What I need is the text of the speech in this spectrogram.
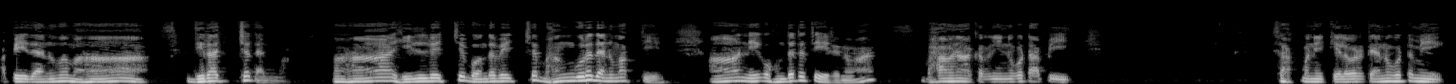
අපේ දැනුම මහා දිරච්ච දැනුමක්. මහා හිල් වෙච්ච බොඳ වෙච්ච භංගුර දැනුමක් තියෙන. ආන්න ඒක හොඳට තේරෙනවා. භාවනා කරගෙන ඉන්නකොට අපි සක්මනේ කෙලවරට යනකොට මේ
